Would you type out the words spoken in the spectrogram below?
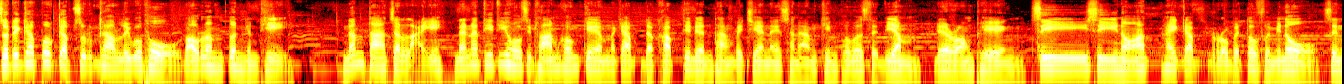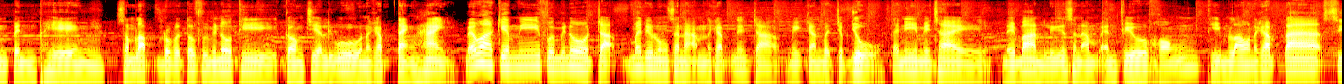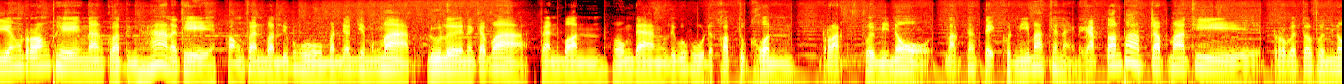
สวัสดีครับพบกับสุรข่าวลิเวอร์พูลเราเริ่มต้นกันที่ น้ำตาจะไหลในนาทีที่ 63 ของเกมนะครับเดอะครับที่เดินทางไปเชียร์ในสนาม King Power Stadium ได้ร้องเพลง CC Not ให้กับโรเบโตเฟมิโนซึ่งเป็นเพลงสำหรับโรเบโตเฟมิโนที่กองเชียร์ลิเวอร์พูลนะครับแต่งให้ แม้ว่าเกมนี้ฟอร์มิโนจะไม่ได้ลงสนามนะครับเนื่องจากมีการบาดเจ็บอยู่ แต่นี่ไม่ใช่ในบ้านหรือสนามแอนฟิลด์ของทีมเรานะครับแต่เสียงร้องเพลงนานกว่าถึง 5 นาที ของแฟนบอลลิเวอร์พูลมันยอดเยี่ยมมากๆ รู้เลยนะครับว่าแฟนบอลหงแดงลิเวอร์พูลเดอะคอปทุกคนรักเฟอร์มิโนรักนักเตะคนนี้มากแค่ไหนนะครับ ตอนภาพจับมาที่โรเบโตเฟอร์มิโน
